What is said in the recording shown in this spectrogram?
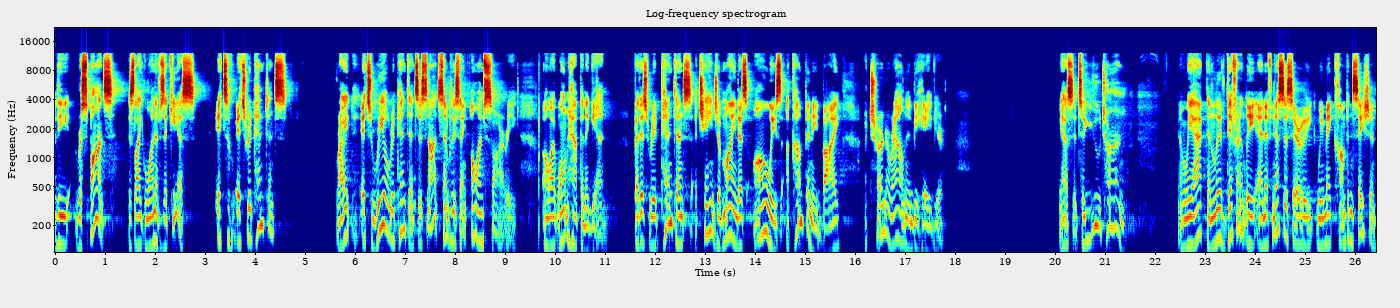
the response is like one of Zacchaeus. It's, it's repentance, right? It's real repentance. It's not simply saying, oh, I'm sorry. Oh, it won't happen again. But it's repentance, a change of mind that's always accompanied by a turnaround in behavior. Yes, it's a U turn. And we act and live differently, and if necessary, we make compensation.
